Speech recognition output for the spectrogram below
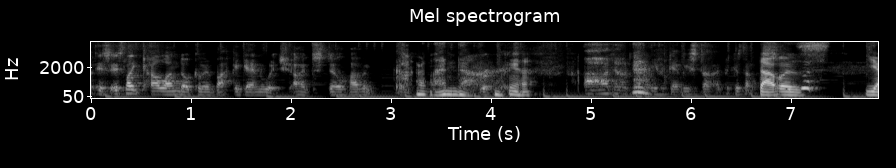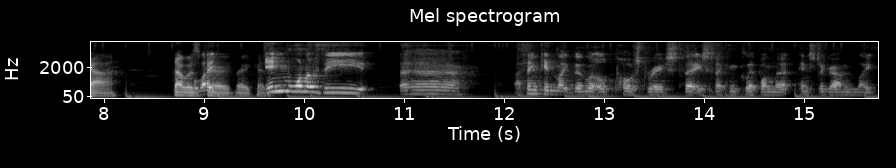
if it's, it's like Carlando coming back again, which I still haven't. Lando, yeah, Oh no! Don't even get me started because that, was that was yeah, that was Like, very very good. in one of the uh think in like the little post race 30 second clip on the Instagram, like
